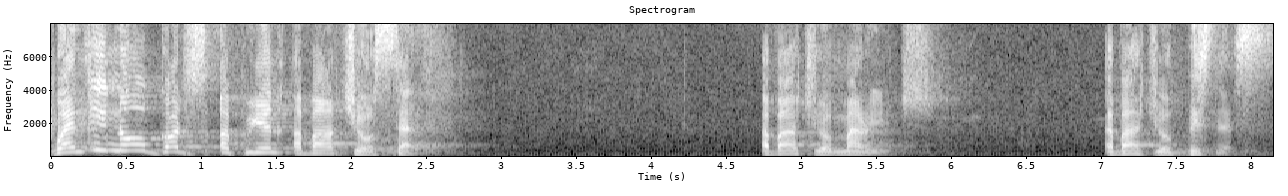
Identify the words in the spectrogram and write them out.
When you know God's opinion about yourself, about your marriage, about your business,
